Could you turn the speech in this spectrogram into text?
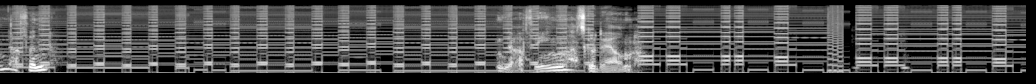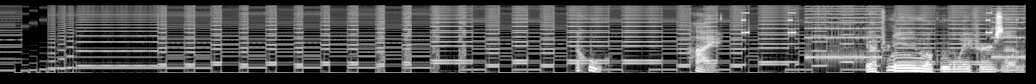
Nothing. Nothing. Let's go down. Oh. Hi. Good afternoon. Welcome to the Wayfarer's Inn.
